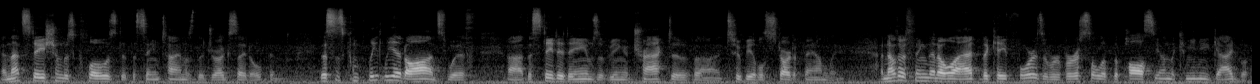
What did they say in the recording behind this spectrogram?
and that station was closed at the same time as the drug site opened. This is completely at odds with uh, the stated aims of being attractive uh, to be able to start a family. Another thing that I will advocate for is a reversal of the policy on the community guidebook.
